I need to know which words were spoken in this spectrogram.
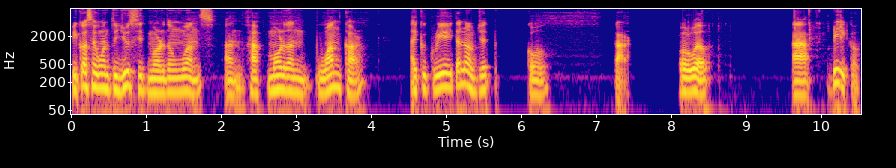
Because I want to use it more than once and have more than one car, I could create an object called car. Or well, a vehicle.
